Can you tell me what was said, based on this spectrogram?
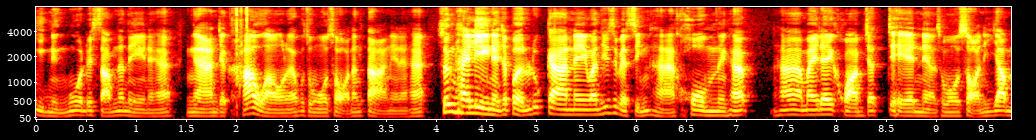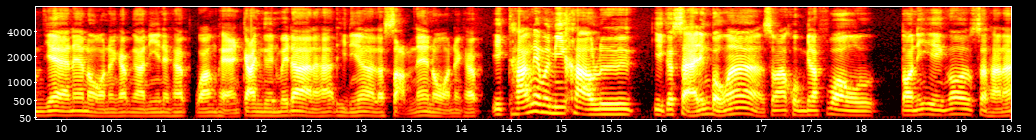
อีก1งวดด้วยซ้ำนั่นเองนะฮะงานจะเข้าเอานะครับสโมสรต่างๆเนี่ยนะฮะซึ่งไทยลีกเนี่ยจะเปิดฤดูกาลในวันที่ 11 สิงหาคมนะครับ ถ้าไม่ได้ความชัดเจนเนี่ยสโมสรนี่ย่ำแย่แน่นอนนะครับงานนี้นะครับวางแผนการเงินไม่ได้นะฮะทีนี้ยละสัมแน่นอนนะครับอีกทั้งเนี่ยมันมีข่าวลืออีกกระแสหนึงบอกว่าสมาคมกีฬาฟุตบอลตอนนี้เองก็สถานะ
